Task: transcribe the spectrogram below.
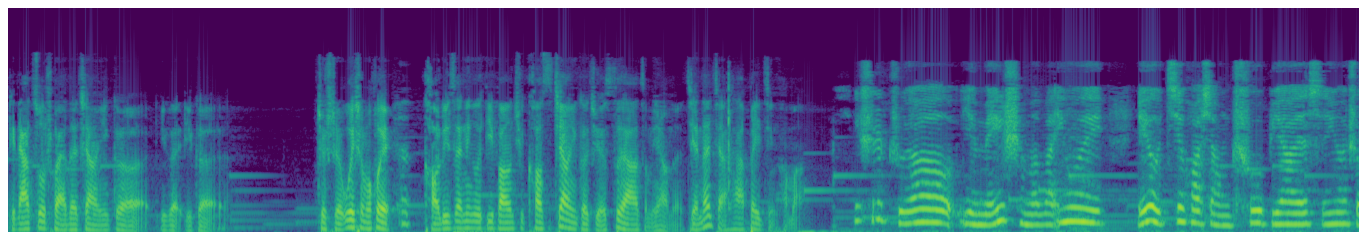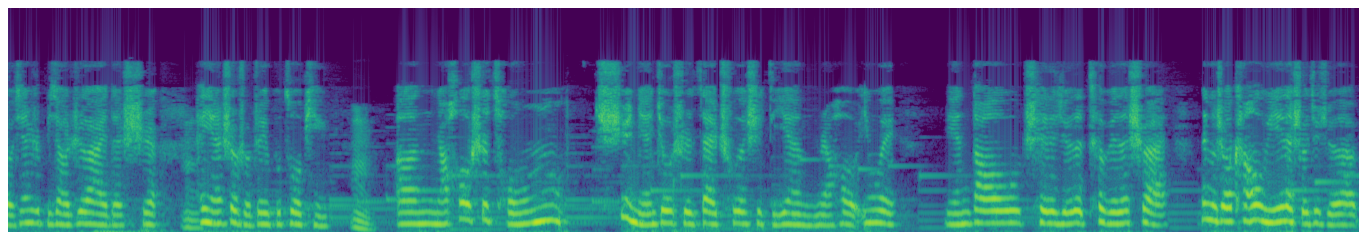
给大家做出来的这样一个一个一个就是为什么会考虑在那个地方去 cos 这样一个角色啊？怎么样的？简单讲一下背景好吗？其实主要也没什么吧，因为也有计划想出 BLS，因为首先是比较热爱的是《黑岩射手》这一部作品，嗯嗯，然后是从去年就是在出的是 DM，然后因为镰刀吹的觉得特别的帅，那个时候看 OVA 的时候就觉得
